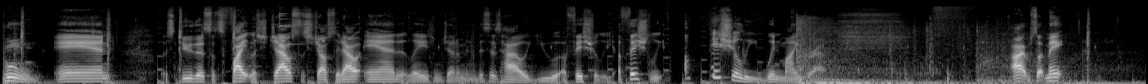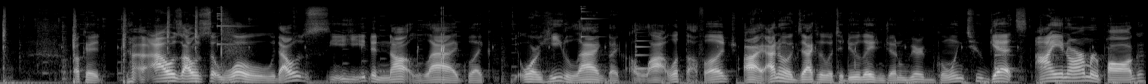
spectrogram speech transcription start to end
Boom. And Let's do this. Let's fight. Let's joust. Let's joust it out. And, ladies and gentlemen, this is how you officially, officially, officially win Minecraft. Alright, what's up, mate? Okay, I was, I was, whoa, that was, he, he, did not lag, like, or he lagged, like, a lot. What the fudge? Alright, I know exactly what to do, ladies and gentlemen. We are going to get iron armor, Pog.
